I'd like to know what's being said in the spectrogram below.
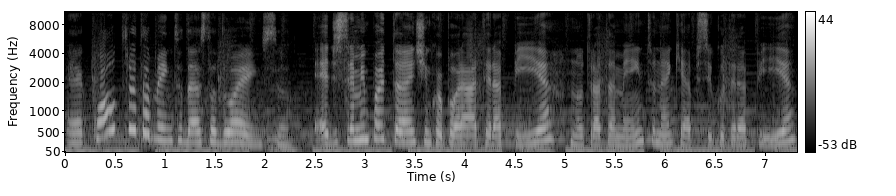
É, qual o tratamento desta doença? É de extrema importância incorporar a terapia no tratamento, né, que é a psicoterapia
